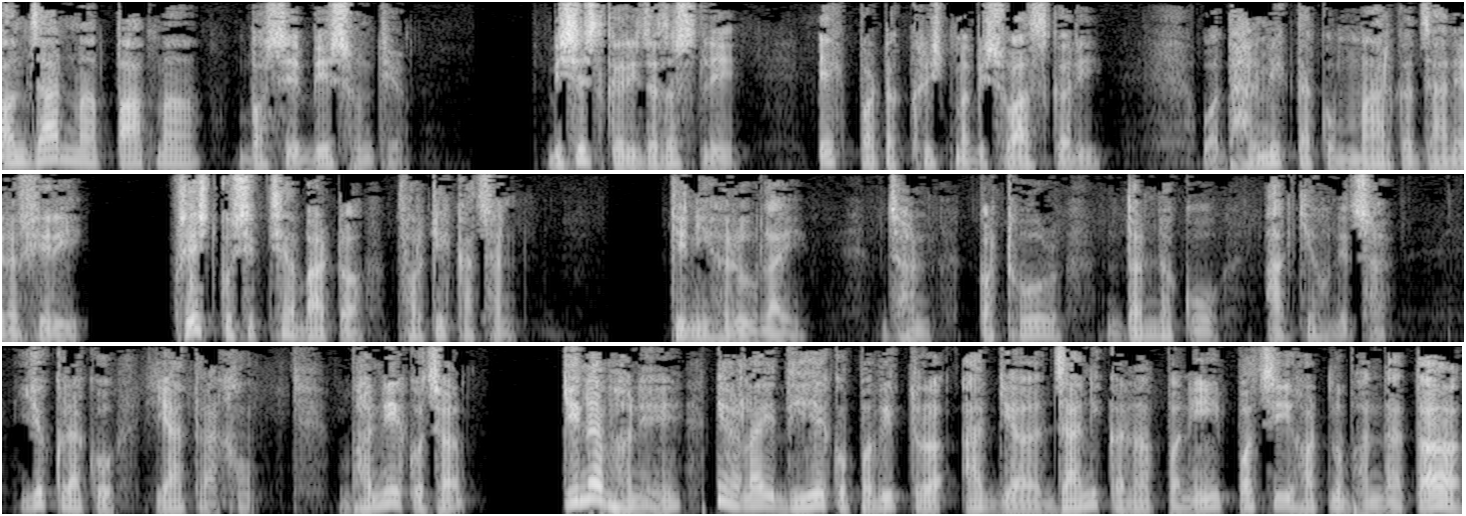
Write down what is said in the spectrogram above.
अन्जानमा पापमा बसे बेस हुन्थ्यो। विशेष गरी जसले एकपटक ख्रिस्टमा विश्वास गरी वा धार्मिकताको मार्ग जानेर फेरि ख्रिस्टको शिक्षाबाट फर्केका छन्। तिनीहरूलाई झन कठोर दण्डको आज्ञा हुनेछ। यो कुराको याद राखौं। भनिएको छ किनभने तिनीहरूलाई दिएको पवित्र आज्ञा जानिकन पनि पछि हट्नुभन्दा त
